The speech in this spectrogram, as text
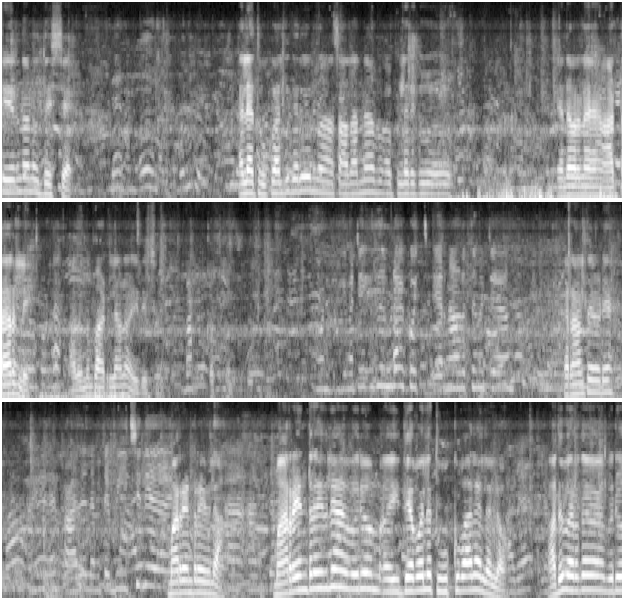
ചെയ്യുന്നതാണ് ഉദ്ദേശിച്ചത് അല്ല തൂക്കാലത്ത് കയറി സാധാരണ പിള്ളേർക്ക് എന്താ പറയണേ ആട്ടാറില്ലേ? അതൊന്നും പാടില്ല എന്നാണ് ഉദ്ദേശിച്ചത് ഓണത്തിരിക്കും മറ്റേ നമ്മുടെ കൊച്ചി എറണാകുളത്ത് എവിടെയാ? മറൈൻ ഡ്രൈവിലാ? മറൈൻ ഡ്രൈവിൽ ഒരു ഇതേപോലെ തൂക്കുപാലല്ലല്ലോ? അത് വെറുതെ ഒരു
